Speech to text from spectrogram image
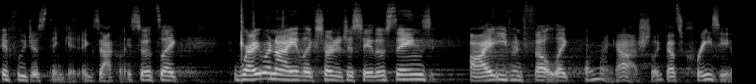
if we just think it exactly so it's like right when i like started to say those things i even felt like oh my gosh like that's crazy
